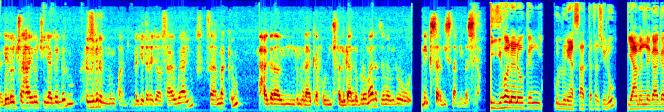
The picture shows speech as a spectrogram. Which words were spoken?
ሌሎችን ኃይሎች እያገለሉ ህዝብንም እንኳን በየደረጃው ሳያወያዩ ሳያማክሩ ሀገራዊ ሁሉን አቀፍ ውይይት እፈልጋለሁ ብሎ ማለት ዝም ብሎ lip service ነው የሚመስለው። እየሆነ ነው ግን ሁሉን ያሳተፈ ሲሉ ያ መነጋገር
